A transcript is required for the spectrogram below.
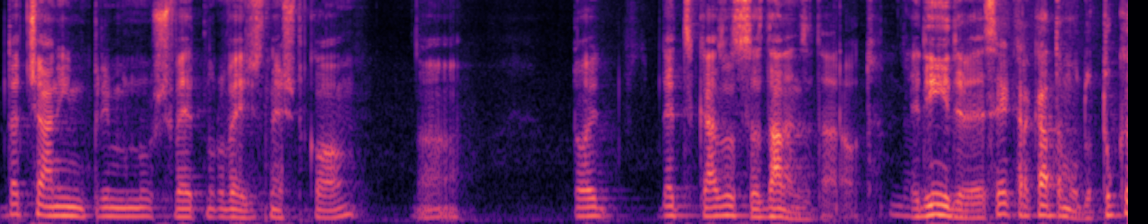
Дачанин, примерно, швед, норвежец, нещо такова. А, той, дете се казва, създаден за тази работа. Да. 1,90, краката му до тук,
